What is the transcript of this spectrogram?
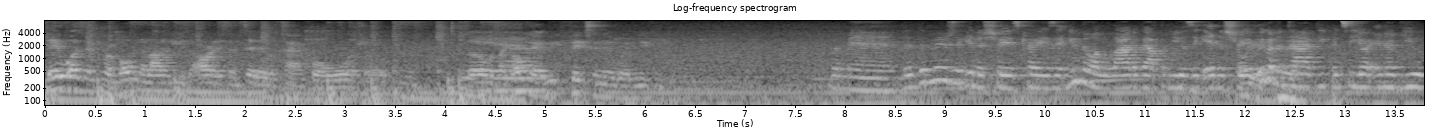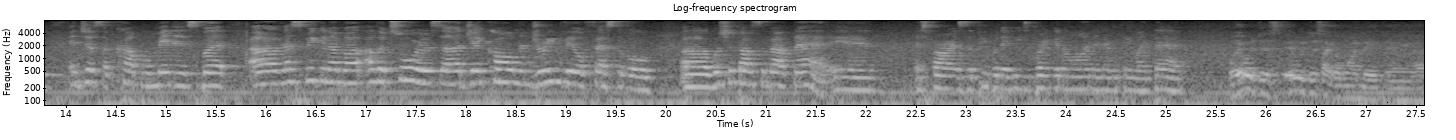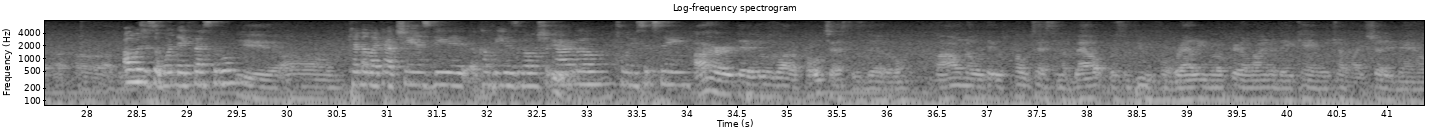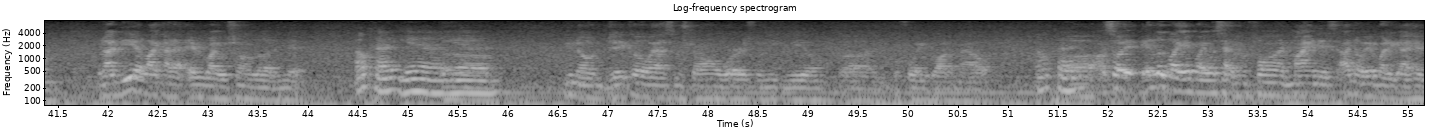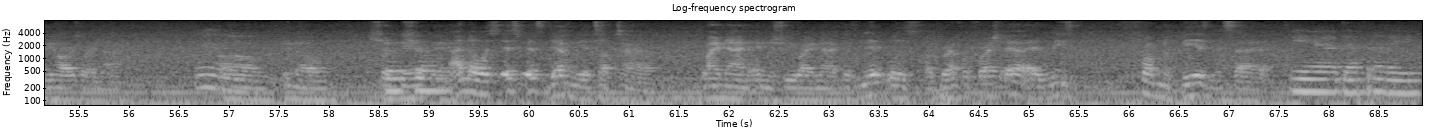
They wasn't promoting a lot of these artists until it was time for a award shows. So it was like, okay, we fixing it with Nicki. But man, the, the music industry is crazy. You know a lot about the music industry. Oh, yeah. We're gonna Yeah. dive deep into your interview in just a couple minutes. But um, let's speaking of uh, other tours, uh, J. Cole and Dreamville Festival. Uh, what's your thoughts about that? And as far as the people that he's bringing on and everything like that. Well, it was just it was just like a one day thing. I, I, uh, Oh, it's just a one day festival, yeah. Um, kind of like how Chance did a couple years ago in Chicago, 2016. I heard that there was a lot of protesters there though. I don't know what they was protesting about, but some people from Raleigh, North Carolina, they came and trying to like shut it down. But I did like how that everybody was showing love to Nip. Okay, yeah, Uh, yeah. You know, J. Cole had some strong words for Meek Mill uh, before he brought him out. Okay. Uh, so it, it looked like everybody was having fun. Minus, I know everybody got heavy hearts right now. Mm. Um, you know, Sure, sure. and I know it's, it's it's definitely a tough time right now in the industry right now because Nip was a breath of fresh air at least from the business side. Yeah, definitely.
